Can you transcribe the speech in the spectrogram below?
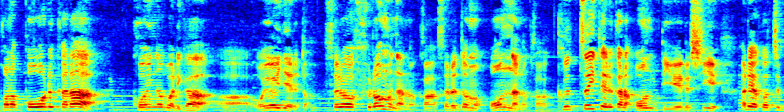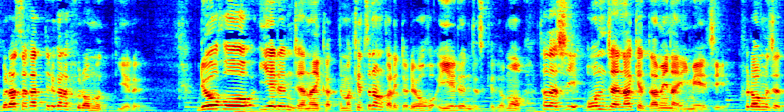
このポールから鯉のぼりが泳いでると。それを from なのかそれとも on なのか。くっついてるから on って言えるしあるいはこっちぶら下がってるから from って言える。両方言えるんじゃないかって、まあ、結論から言うと両方言えるんですけどもただし on じゃなきゃダメなイメージ from じゃ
